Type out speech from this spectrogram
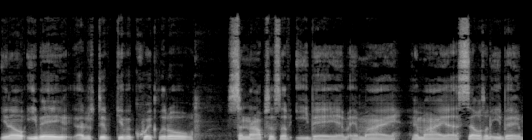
you know, eBay. I just did give a quick little synopsis of eBay and, and my and my uh, sales on eBay.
